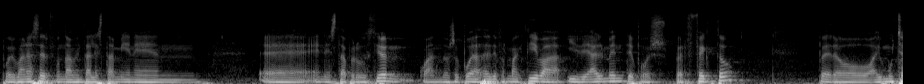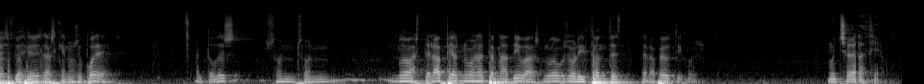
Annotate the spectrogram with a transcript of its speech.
pues van a ser fundamentales también en, eh, en esta producción. Cuando se puede hacer de forma activa, idealmente, pues perfecto, pero hay muchas situaciones en las que no se puede. Entonces, son, son nuevas terapias, nuevas alternativas, nuevos horizontes terapéuticos. Muchas gracias.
